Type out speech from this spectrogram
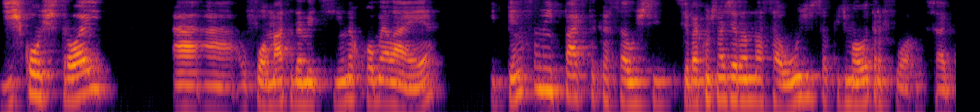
desconstrói a, a, o formato da medicina como ela é e pensa no impacto que a saúde, você vai continuar gerando na saúde, só que de uma outra forma, sabe?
